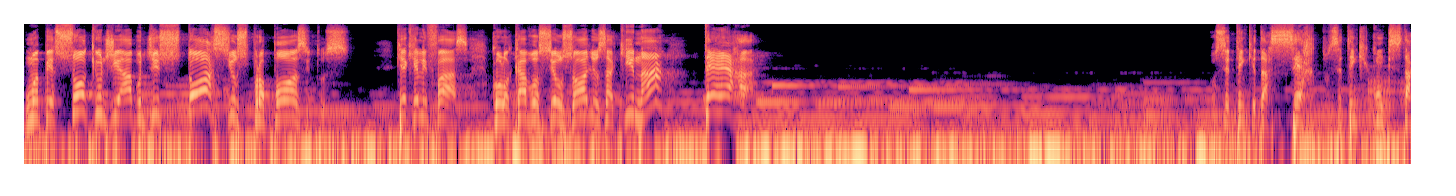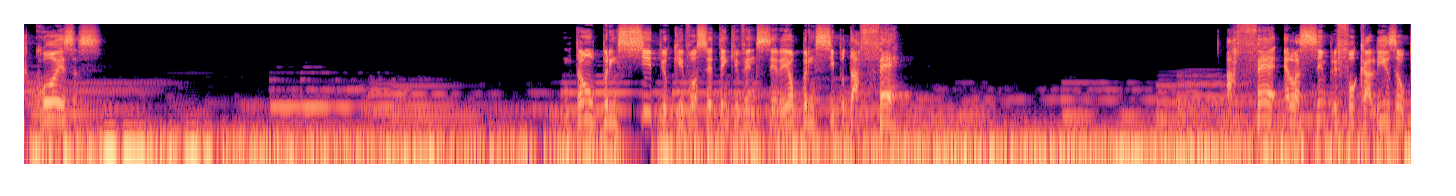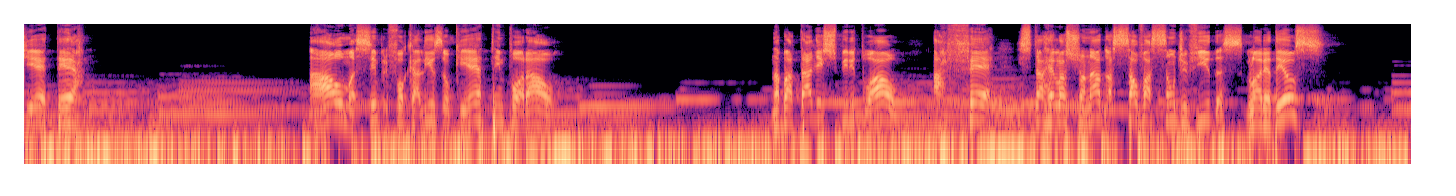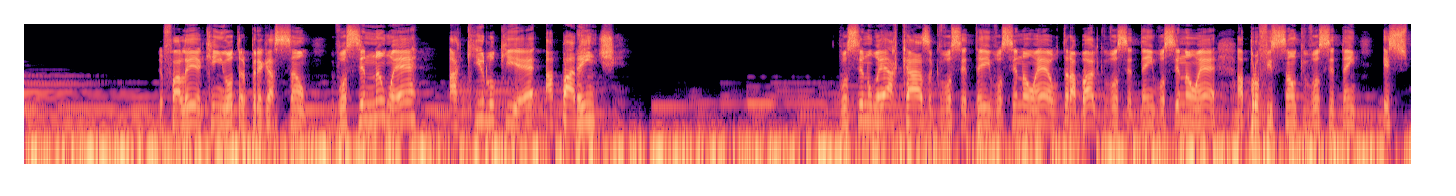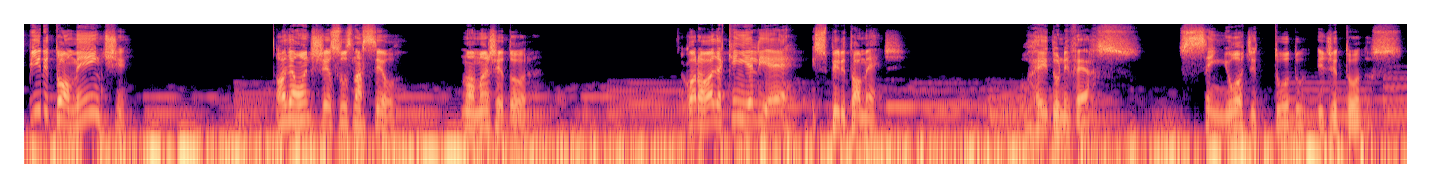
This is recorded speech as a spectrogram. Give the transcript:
Uma pessoa que o diabo distorce os propósitos, o que, que ele faz? Colocar os seus olhos aqui na terra. Você tem que dar certo, você tem que conquistar coisas. Então, o princípio que você tem que vencer é o princípio da fé. A fé, ela sempre focaliza o que é eterno. A alma sempre focaliza o que é temporal. Na batalha espiritual, a fé está relacionada à salvação de vidas. Glória a Deus. Falei aqui em outra pregação: você não é aquilo que é aparente. Você não é a casa que você tem, você não é o trabalho que você tem, você não é a profissão que você tem. Espiritualmente, olha onde Jesus nasceu numa manjedoura. Agora, olha quem ele é espiritualmente: o Rei do universo, Senhor de tudo e de todos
